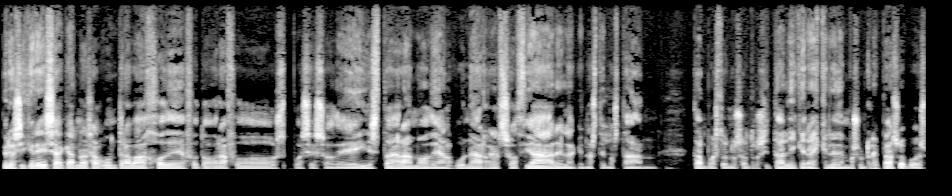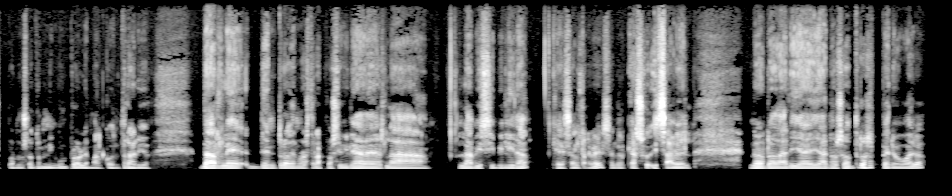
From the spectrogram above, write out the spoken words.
Pero si queréis sacarnos algún trabajo de fotógrafos, pues eso, de Instagram o de alguna red social en la que no estemos tan, tan puestos nosotros y tal, y queráis que le demos un repaso, pues por nosotros ningún problema, al contrario. Darle dentro de nuestras posibilidades la, la visibilidad, que es al revés. En el caso de Isabel nos lo daría ella a nosotros, pero bueno,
